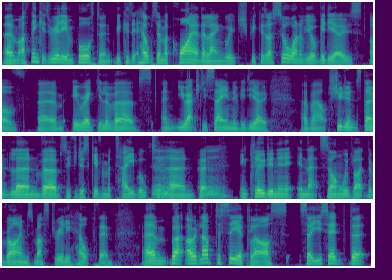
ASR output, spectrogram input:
um, I think it's really important because it helps them acquire the language. Because I saw one of your videos of um, irregular verbs, and you actually say in the video about students don't learn verbs if you just give them a table to learn, but including in it in that song with like the rhymes must really help them. Um, but I would love to see a class. So you said that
